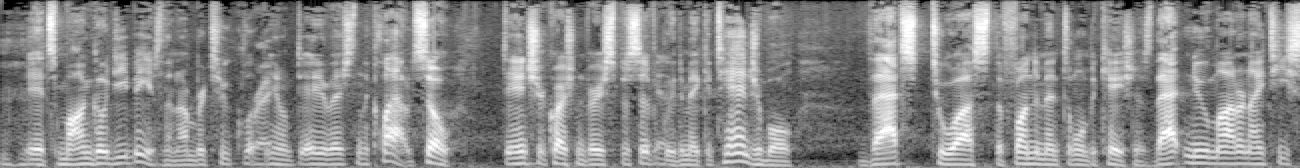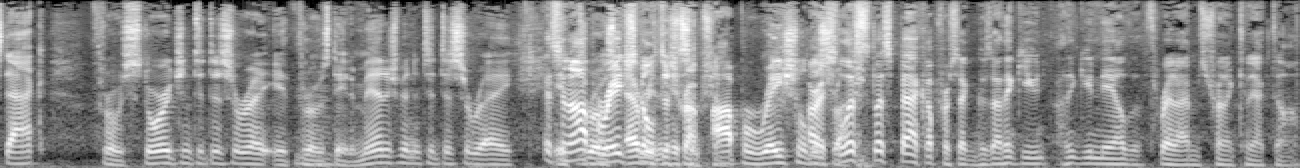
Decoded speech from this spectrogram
Mm-hmm. It's MongoDB is the number two right. you know database in the cloud. So to answer your question very specifically, yeah. to make it tangible, that's to us the fundamental implication is that new modern IT stack throws storage into disarray, it throws mm-hmm. data management into disarray. It's it an operational disruption. It's an operational All right, disruption. so let's let's back up for a second because I think you I think you nailed the thread I was trying to connect on.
